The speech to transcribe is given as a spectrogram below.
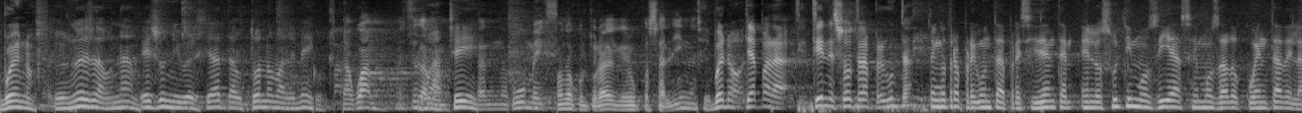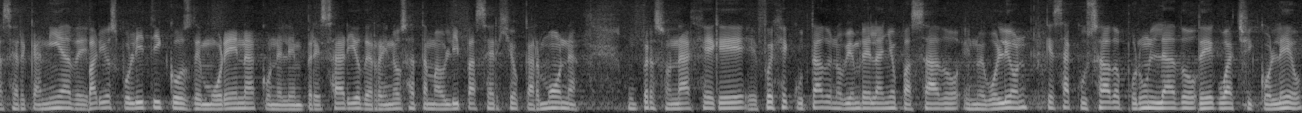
Bueno, pero no es la UNAM, es Universidad Autónoma de México. La UAM, esta es la UAM. Sí. UMEX, Fondo Cultural del Grupo Salinas. Sí, Bueno, ya para. ¿Tienes otra pregunta? Tengo otra pregunta, presidente. En los últimos días hemos dado cuenta de la cercanía de varios políticos de Morena con el empresario de Reynosa, Tamaulipas, Sergio Carmona, un personaje que eh, fue ejecutado en noviembre del año pasado en Nuevo León, que es acusado por un lado de guachicoleo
